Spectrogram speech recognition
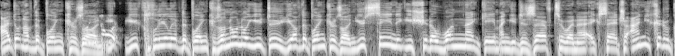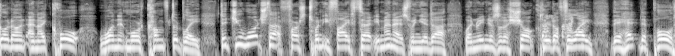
I don't have the blinkers No, on. You, you clearly have the blinkers on. No, no, you do. You have the blinkers on. You're saying that you should have won that game and you deserve to win it, etc. And you could have gone on and I quote, won it more comfortably. Did you watch that first 25, 30 minutes when you had a, when Rangers had a shot cleared off the line? They hit the post.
